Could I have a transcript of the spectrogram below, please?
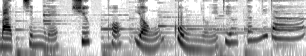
마침내 슈퍼 영웅 공룡이 되었답니다.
